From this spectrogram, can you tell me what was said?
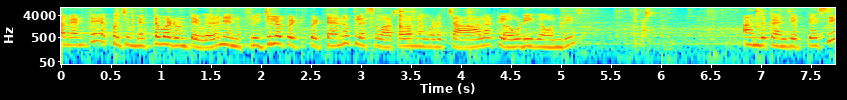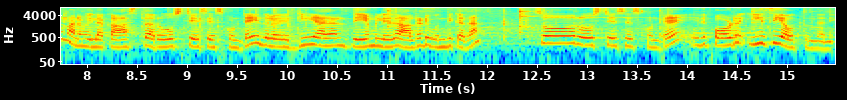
అని అంటే కొంచెం మెత్తబడి ఉంటాయి కదా నేను ఫ్రిడ్జ్లో పెట్టి పెట్టాను. ప్లస్ వాతావరణం కూడా చాలా క్లౌడీగా ఉంది. అందుకని చెప్పేసి మనం ఇలా కాస్త రోస్ట్ చేసేసుకుంటే ఇందులో గీ అలాంటిది ఏమి లేదు ఆల్రెడీ ఉంది కదా. సో రోస్ట్ చేసేసుకుంటే ఇది పౌడర్ ఈజీ అవుతుందని.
